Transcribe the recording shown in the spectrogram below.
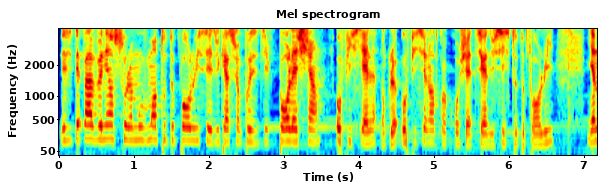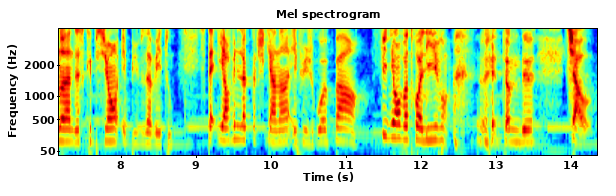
N'hésitez pas à venir sous le mouvement Toutou pour lui, c'est éducation positive pour les chiens, officiel. Donc le officiel entre crochets, tiré du 6 Toutou pour lui. Lien dans la description et puis vous avez tout. C'était Irvin le coach canin et puis je repars finir votre livre, tome 2. Ciao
